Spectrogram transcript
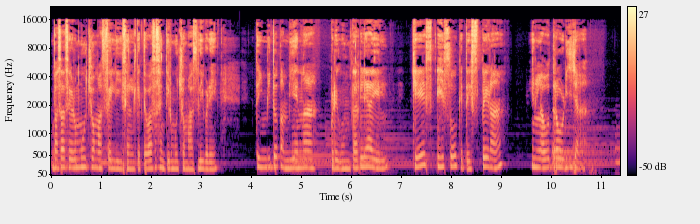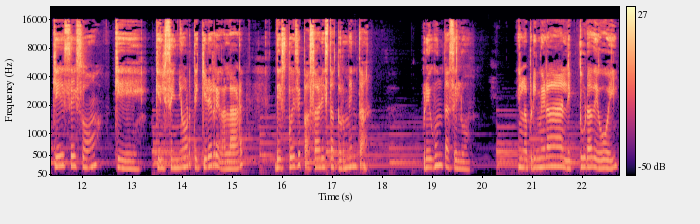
vas a ser mucho más feliz, en el que te vas a sentir mucho más libre. Te invito también a preguntarle a Él qué es eso que te espera en la otra orilla. ¿Qué es eso que, que el Señor te quiere regalar después de pasar esta tormenta? Pregúntaselo. En la primera lectura de hoy,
